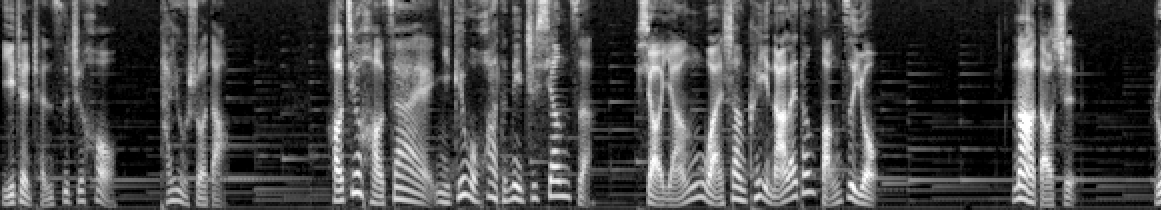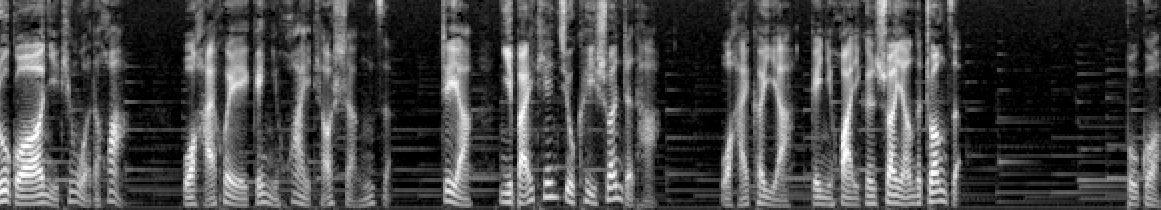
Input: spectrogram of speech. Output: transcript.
一阵沉思之后，他又说道：“好就好在你给我画的那只箱子，小羊晚上可以拿来当房子用。那倒是，如果你听我的话，我还会给你画一条绳子，这样你白天就可以拴着它。我还可以啊，给你画一根拴羊的桩子。不过。”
